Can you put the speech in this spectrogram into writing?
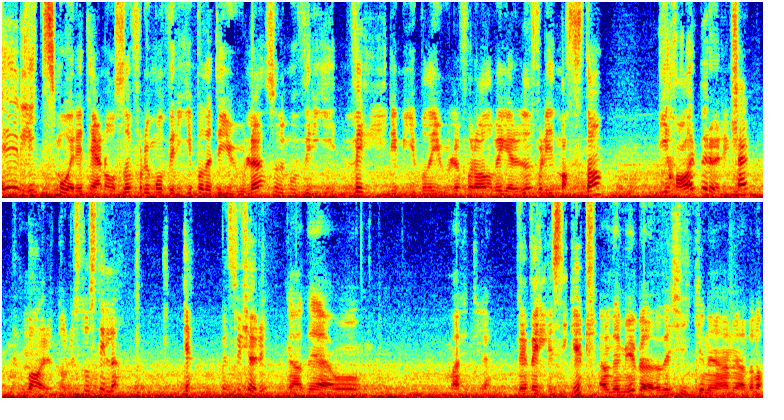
Eh, Litt småirriterende også, for du må vri på dette hjulet. Så du må vri veldig mye på det hjulet for å navigere rundt. Fordi Mazda de har berøringsskjerm, men bare når du står stille. Ikke mens du kjører. Ja, det er jo merkelig. Det er veldig sikkert. Ja, men det er mye bedre at jeg kikker ned her nede, da.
